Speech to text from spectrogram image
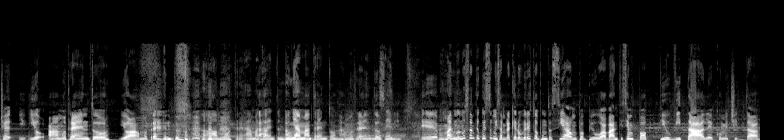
cioè io, io amo Trento, io amo Trento. amo tre, ama ah, Trento, Dugna ama Trento. Amo Trento, eh, sì. sì. Eh, uh-huh. Ma nonostante questo mi sembra che Rovereto appunto sia un po' più avanti, sia un po' più vitale come città,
